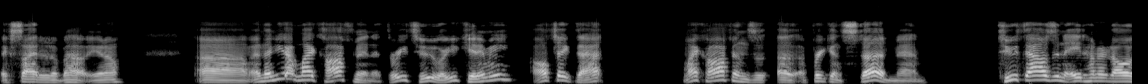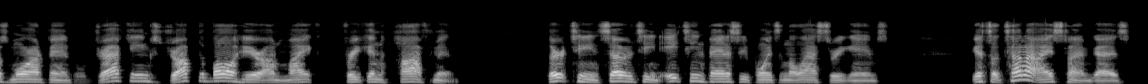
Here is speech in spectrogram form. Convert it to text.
excited about, you know. Um, and then you got Mike Hoffman at three two. Are you kidding me? I'll take that. Mike Hoffman's a, a freaking stud, man. Two thousand eight hundred dollars more on FanDuel. DraftKings dropped the ball here on Mike freaking Hoffman. 13, 17, 18 fantasy points in the last three games. Gets a ton of ice time, guys.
